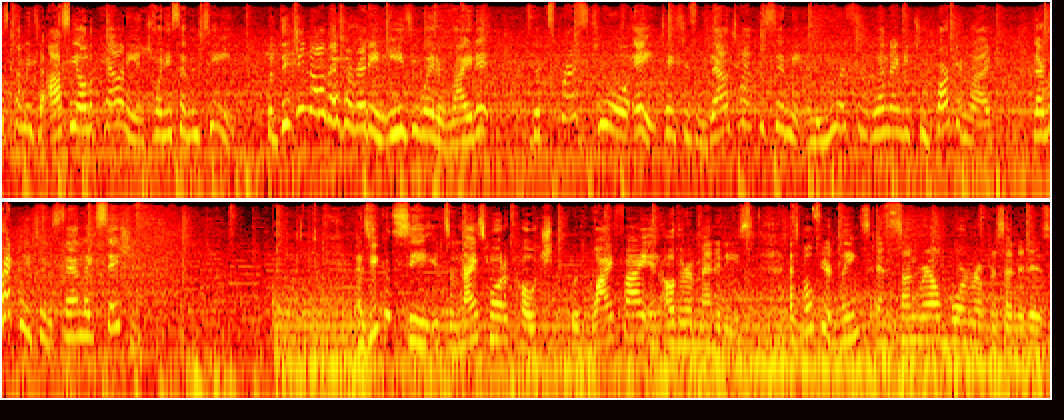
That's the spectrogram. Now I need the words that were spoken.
Is coming to Osceola County in 2017. But did you know there's already an easy way to ride it? The Express 208 takes you from downtown Kissimmee and the US 192 park and ride directly to the Sand Lake Station. As you can see, it's a nice motor coach with Wi-Fi and other amenities. As both your Lynx and Sunrail board representatives,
